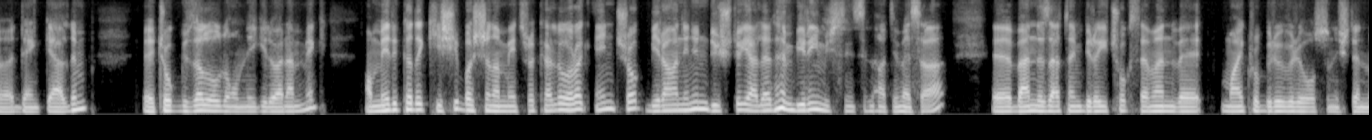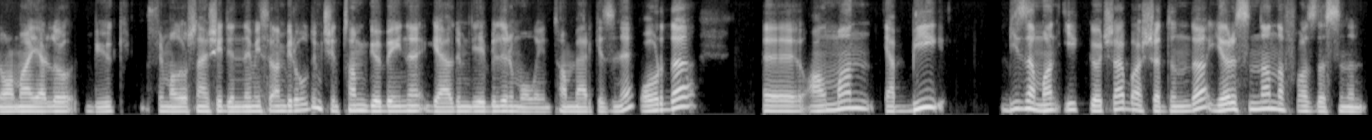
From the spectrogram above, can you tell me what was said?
e, denk geldim. E, çok güzel oldu onunla ilgili öğrenmek. Amerika'da kişi başına metrekare olarak en çok biranenin düştüğü yerlerden biriymiş Cincinnati mesela. E, ben de zaten birayı çok seven ve microbrewery olsun işte normal yerler büyük firmalar olsun her şeyi dinlemeyi seven biri olduğum için tam göbeğine geldim diyebilirim olayın tam merkezine. Orada e, Alman ya bir bir zaman ilk göçler başladığında yarısından da fazlasının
